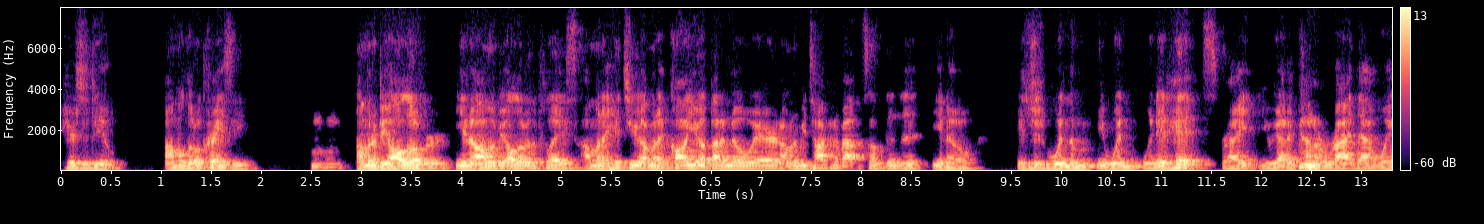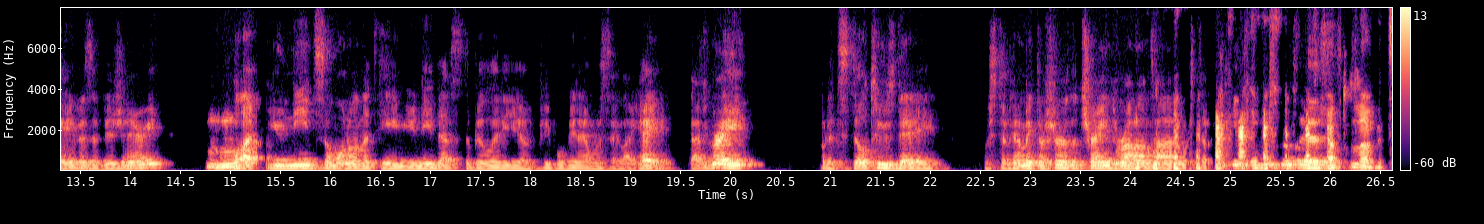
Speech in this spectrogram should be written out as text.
here's the deal. I'm a little crazy. Mm-hmm. I'm gonna be all over, you know, I'm gonna be all over the place. I'm gonna hit you, I'm gonna call you up out of nowhere, and I'm gonna be talking about something that, you know, is just when the when when it hits, right? You got to kind of mm-hmm. ride that wave as a visionary. Mm-hmm. But you need someone on the team. You need that stability of people being able to say, like, hey, that's great, but it's still Tuesday. We're still gonna make sure the trains run on time. We're still the list. I love it.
